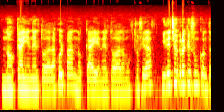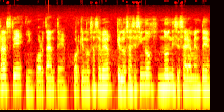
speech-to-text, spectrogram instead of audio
No cae en él toda la culpa, no cae en él toda la monstruosidad. Y de hecho creo que es un contraste importante porque nos hace ver que los asesinos no necesariamente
